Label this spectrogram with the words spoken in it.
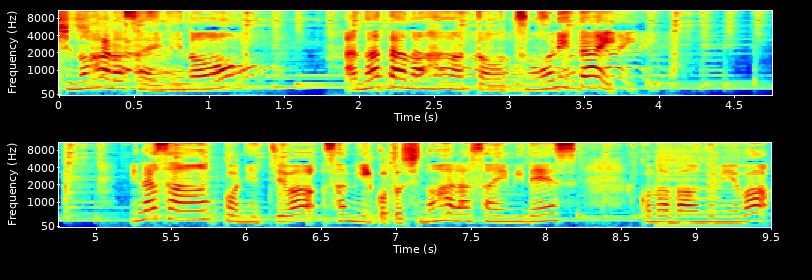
篠原さゆみのあなたのハートを積もりたい。皆さんこんにちは。サミーこと篠原さゆみです。この番組は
